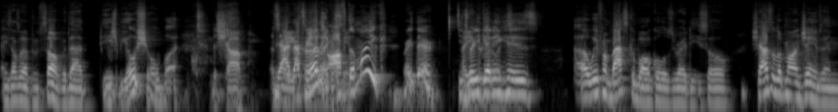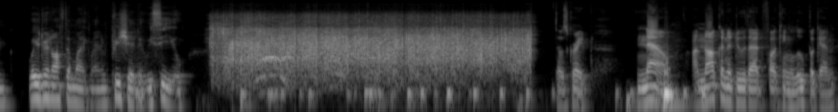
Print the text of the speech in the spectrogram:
and he's also helped himself with that HBO show. But the shop. That's yeah, that's another thing. Off the mic, right there. He's already getting legacy. his uh, away from basketball goals ready. So shout out to LeBron James and what you're doing off the mic, man. Appreciate it. We see you. That was great. Now, I'm not going to do that fucking loop again.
